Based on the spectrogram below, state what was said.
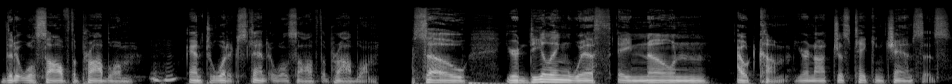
that it will solve the problem mm-hmm. and to what extent it will solve the problem. So you're dealing with a known outcome. You're not just taking chances.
